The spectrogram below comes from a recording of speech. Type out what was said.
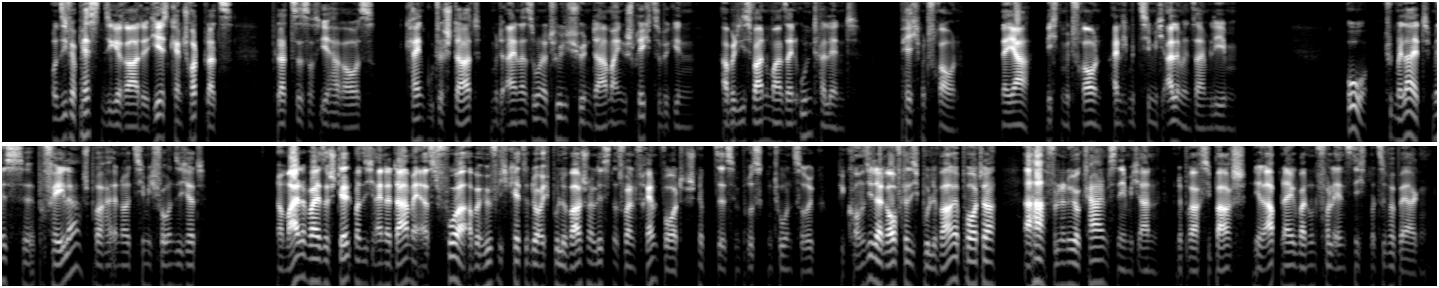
Und Sie verpesten sie gerade. Hier ist kein Schrottplatz, platzte es aus ihr heraus. Kein guter Start, um mit einer so natürlich schönen Dame ein Gespräch zu beginnen. Aber dies war nun mal sein Untalent. Pech mit Frauen. Na ja, nicht nur mit Frauen, eigentlich mit ziemlich allem in seinem Leben. Oh, Tut mir leid, Miss äh, Pofela, sprach er erneut ziemlich verunsichert. Normalerweise stellt man sich einer Dame erst vor, aber Höflichkeit unter euch Boulevardjournalisten ist wohl ein Fremdwort, schnippte es im brüsken Ton zurück. Wie kommen Sie darauf, dass ich Boulevardreporter? Aha, von der New York Times nehme ich an, unterbrach sie barsch, und ihre Abneigung war nun vollends nicht mehr zu verbergen.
